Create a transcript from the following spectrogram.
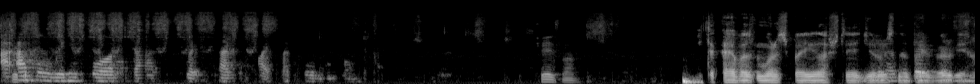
I, I've been waiting for that like type of fight like for a long time. Cheers, man. И такая возможность появилась, что я дерусь на превью.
